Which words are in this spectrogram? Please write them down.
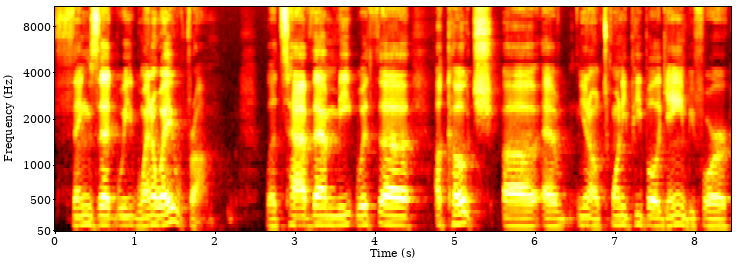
things that we went away from. Let's have them meet with uh, a coach, uh, uh, you know, twenty people a game before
